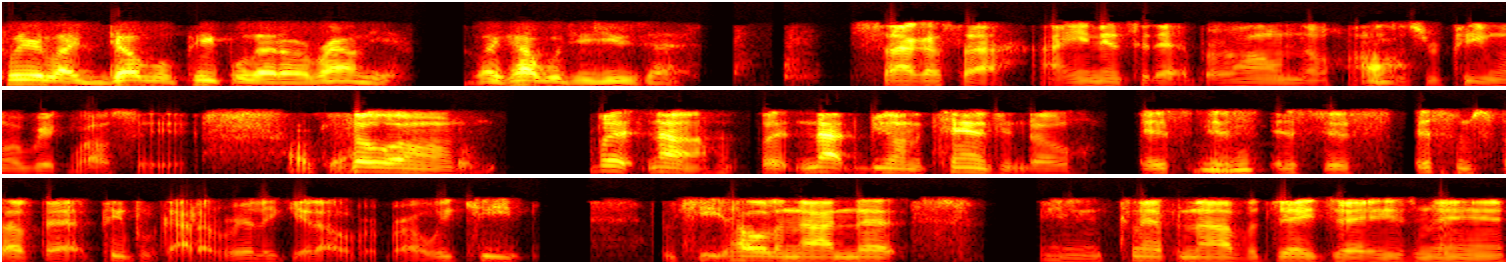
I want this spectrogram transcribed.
clear like devil people that are around you? Like, how would you use that? Saga sa. I ain't into that, bro. I don't know. I'm Oh. just repeating what Rick Ross said. Okay. So, um, but nah, but not to be on a tangent though. It's Mhm. it's it's just it's some stuff that people gotta really get over, bro. We keep we keep holding our nuts and clamping our vajayjays, man.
